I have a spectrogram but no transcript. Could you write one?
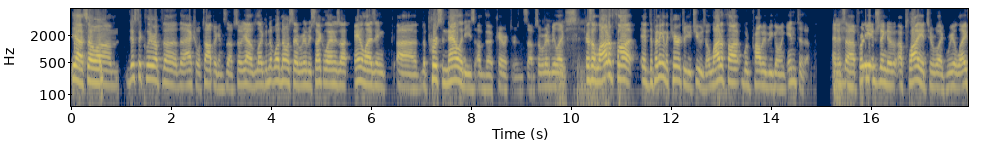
Yeah, so um, just to clear up the the actual topic and stuff. So yeah, like what Noah said, we're gonna be psychoanalyzing uh the personalities of the characters and stuff. So we're gonna be like, there's a lot of thought, depending on the character you choose, a lot of thought would probably be going into them, and it's Mhm. uh pretty interesting to apply it to like real life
